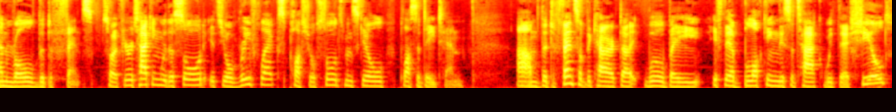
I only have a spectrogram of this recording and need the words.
and roll the defense. So if you're attacking with a sword, it's your reflex plus your swordsman skill plus a d10. Um, the defense of the character will be if they're blocking this attack with their shield,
